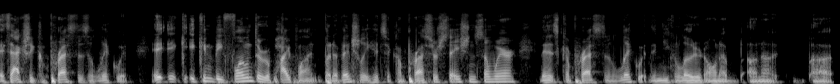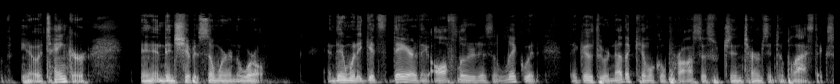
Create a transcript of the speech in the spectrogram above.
It's actually compressed as a liquid. It, it, it can be flown through a pipeline, but eventually hits a compressor station somewhere. Then it's compressed in a liquid. Then you can load it on a on a uh, you know a tanker, and, and then ship it somewhere in the world. And then when it gets there, they offload it as a liquid. They go through another chemical process, which then turns into plastics.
